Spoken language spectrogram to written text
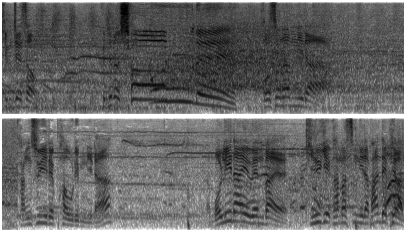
김재성 그대로 슛 네. 벗어납니다. 강수일의 파울입니다. 몰리나의 왼발 길게 감았습니다. 반대편.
